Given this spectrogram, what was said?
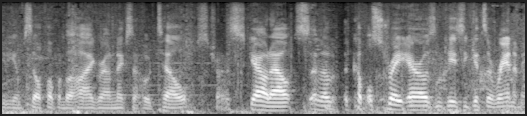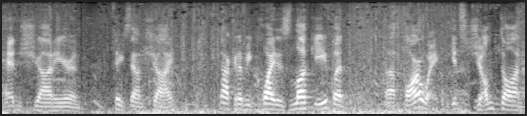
Getting himself up on the high ground next to Hotel. Just trying to scout out, send a, a couple stray arrows in case he gets a random headshot here and takes down Shy. Not going to be quite as lucky, but uh, Farway gets jumped on.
